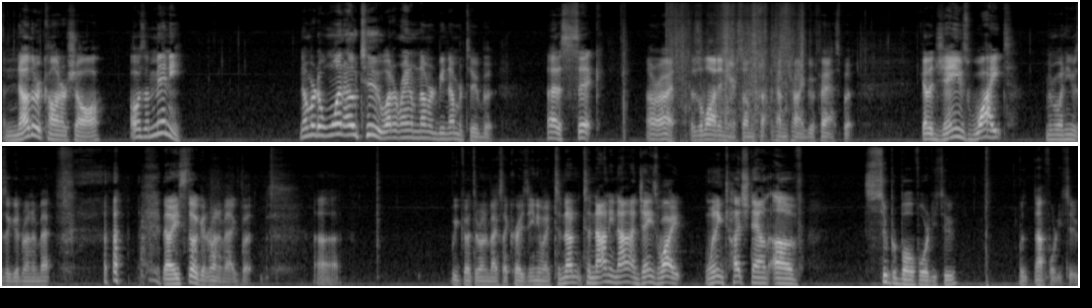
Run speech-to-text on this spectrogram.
Another Connor Shaw. Oh, it's a mini. Number to 102. What a random number to be number two, but that is sick. All right. There's a lot in here, so I'm kind of trying to go fast, but got a James White. Remember when he was a good running back? no, he's still a good running back, but uh, we go through running backs like crazy. Anyway, to, to 99, James White, winning touchdown of Super Bowl 42. Not 42.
